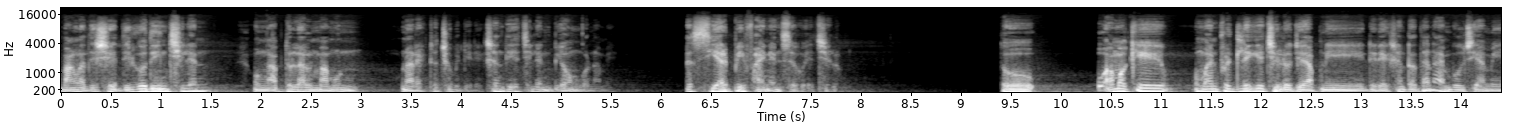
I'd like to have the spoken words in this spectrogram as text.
বাংলাদেশে দীর্ঘদিন ছিলেন এবং আবদুল্লাল মামুন ওনার একটা ছবি ডিরেকশন দিয়েছিলেন, বিহঙ্গ নামে। সিআরপি ফাইন্যান্সে হয়েছিল। তো আমাকে হুমায়ুন ফরিদ লেগেছিল যে আপনি ডিরেকশনটা দেন, আমি বলছি আমি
